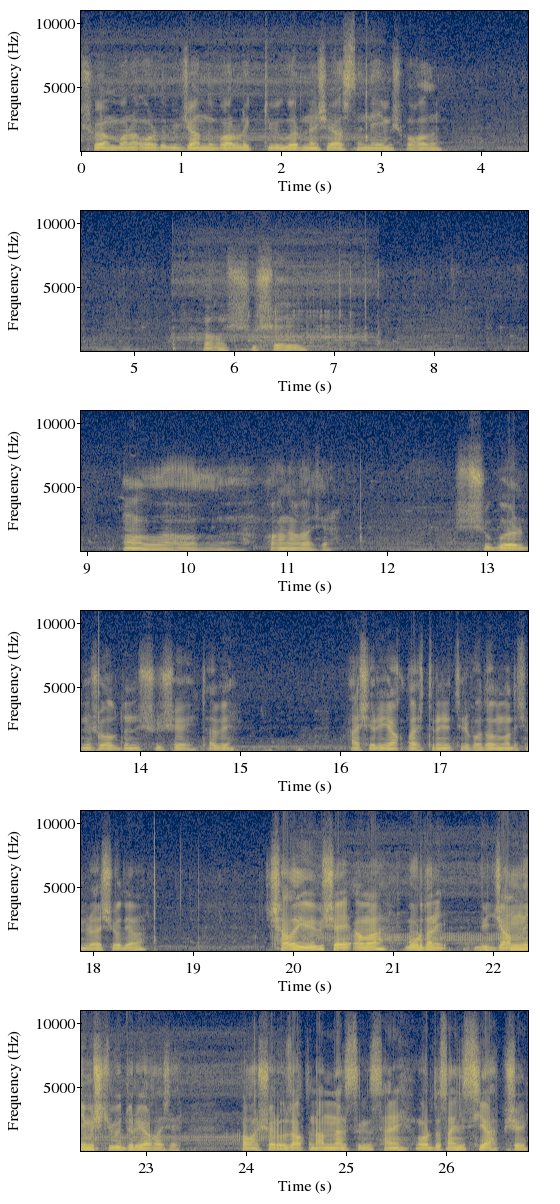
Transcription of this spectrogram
Şu an bana orada bir canlı varlık gibi görünen şey aslında neymiş bakalım. Bakın şu şey. Allah Allah. Bakın arkadaşlar. Şu görmüş olduğunuz şu şey tabi aşırı yaklaştırınca tripod olmadığı için biraz şey oluyor ama çalı gibi bir şey ama buradan bir canlıymış gibi duruyor arkadaşlar. Bakın şöyle uzaktan anlarsınız. Hani orada sanki siyah bir şey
